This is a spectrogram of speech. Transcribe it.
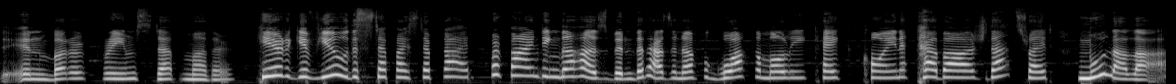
in buttercream stepmother. Here to give you the step by step guide for finding the husband that has enough guacamole, cake, coin, cabbage, that's right, moolala,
